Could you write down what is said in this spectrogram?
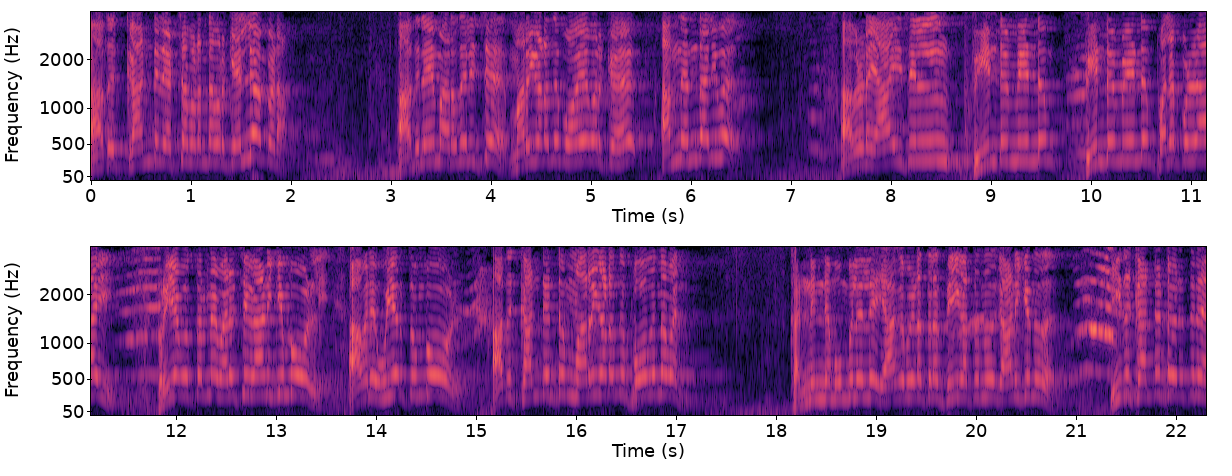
അത് കണ്ട് രക്ഷപ്പെടേണ്ടവർക്ക് എല്ലാം പെടാം. അതിനെ മറുതലിച്ച് മറികടന്ന് പോയവർക്ക് അന്ന് എന്തലിവ്? അവരുടെ ആയുസിൽ വീണ്ടും വീണ്ടും വീണ്ടും വീണ്ടും പലപ്പോഴായി പ്രിയപുത്രനെ വരച്ചു കാണിക്കുമ്പോൾ അവനെ ഉയർത്തുമ്പോൾ അത് കണ്ടിട്ടും മറികടന്ന് പോകുന്നവൻ കണ്ണിന്റെ മുമ്പിലല്ലേ യാഗപീഠത്തിലെ തീ കത്തുന്നത് കാണിക്കുന്നത്? ഇത് കണ്ടിട്ട് ഒരുത്തിന്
